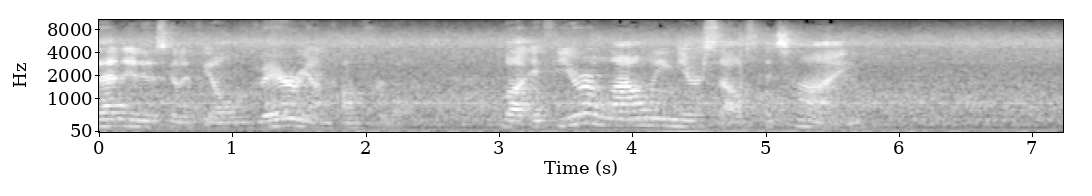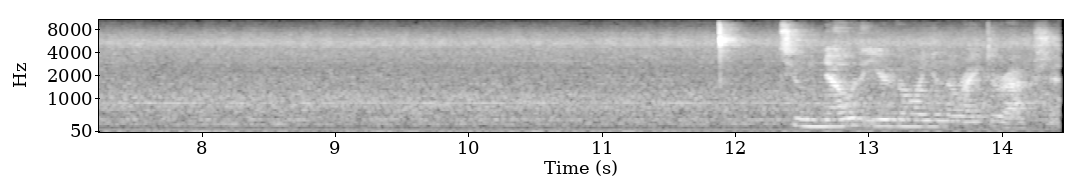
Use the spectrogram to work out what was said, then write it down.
then it is going to feel very uncomfortable. But if you're allowing yourself the time to know that you're going in the right direction,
